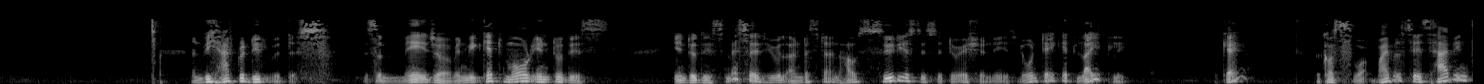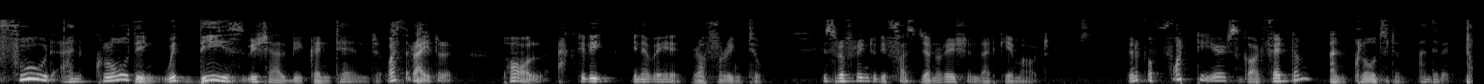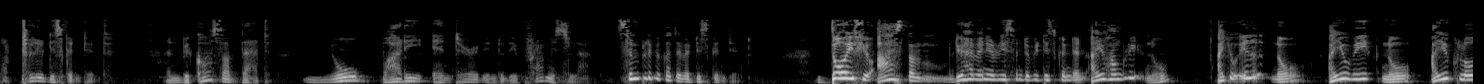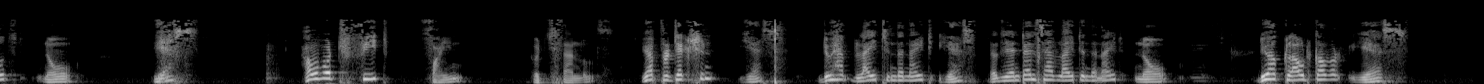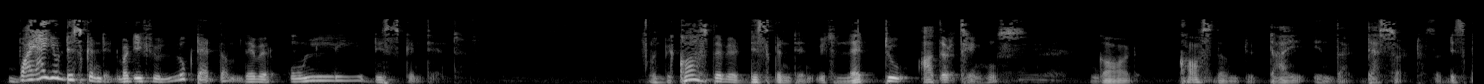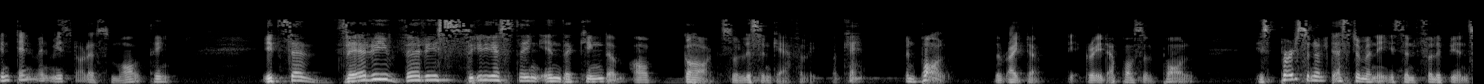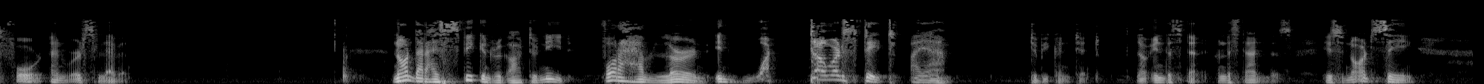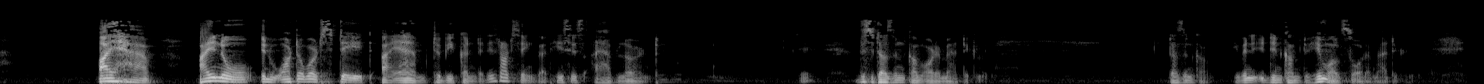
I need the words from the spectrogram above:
And we have to deal with this. It's a major, when we get more into this, into this message, you will understand how serious this situation is. Don't take it lightly. Okay? Because what Bible says, having food and clothing, with these we shall be content. What's the writer? Paul actually in a way referring to? He's referring to the first generation that came out. You know, for 40 years God fed them and clothed them and they were totally discontent. And because of that, nobody entered into the promised land. Simply because they were discontent. Though if you ask them, do you have any reason to be discontent? Are you hungry? No. Are you ill? No. Are you weak? No. Are you clothed? No. Yes. How about feet? Fine. Good sandals. You have protection? Yes. Do you have light in the night? Yes. Do the Gentiles have light in the night? No. Do you have cloud cover? Yes. Why are you discontent? But if you looked at them, they were only discontent. And because they were discontent, which led to other things, God caused them to die in the desert. So discontentment is not a small thing. It's a very, very serious thing in the kingdom of God. So listen carefully, okay? And Paul, the writer, the great apostle Paul, his personal testimony is in Philippians 4 and verse 11. Not that I speak in regard to need, for I have learned in whatever state I am to be content. Now understand, understand this. He's not saying, I have, I know in whatever state I am to be content. He's not saying that. He says, I have learned. This doesn't come automatically. It doesn't come. Even it didn't come to him also automatically.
